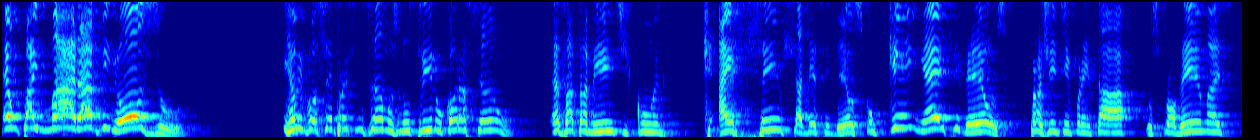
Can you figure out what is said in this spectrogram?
é um pai maravilhoso. Eu e você precisamos nutrir o coração exatamente com a essência desse Deus, com quem é esse Deus, para a gente enfrentar os problemas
